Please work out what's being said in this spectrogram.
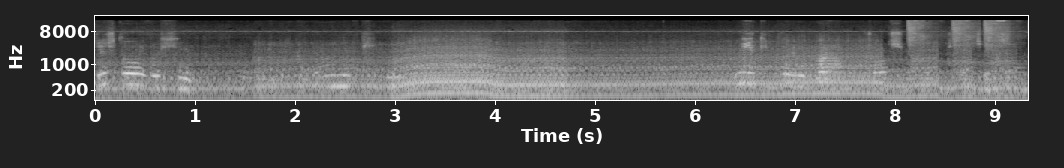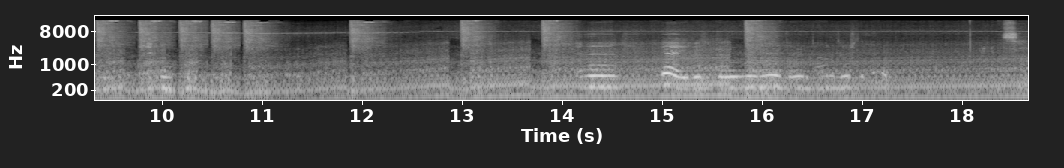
Just go over here. Down up go and yeah, you just go over here, and down, there's the hill. You can see it.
